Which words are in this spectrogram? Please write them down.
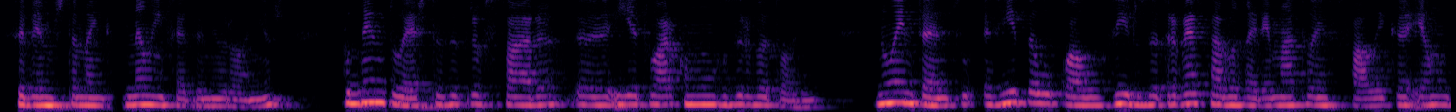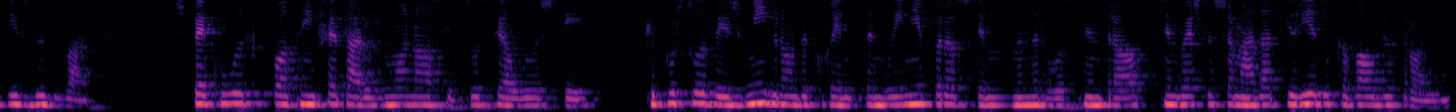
sabemos também que não infecta neurónios, podendo estas atravessar uh, e atuar como um reservatório. No entanto, a via pelo qual o vírus atravessa a barreira hematoencefálica é um motivo de debate. Especula-se que possa infectar os monócitos ou células T, que por sua vez migram da corrente sanguínea para o sistema nervoso central, sendo esta chamada a teoria do cavalo de Troia,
